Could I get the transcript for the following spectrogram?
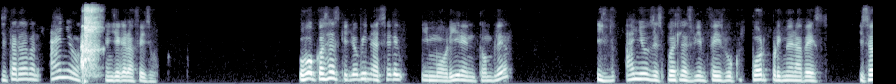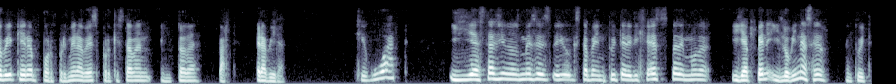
Se tardaban años en llegar a Facebook. Hubo cosas que yo vine a hacer y morir en Tumblr y años después las vi en Facebook por primera vez. Y sabía que era por primera vez porque estaban en toda parte. Era viral. Dije, ¿what? Y hasta hace unos meses digo que estaba en Twitter y dije, esto está de moda. Y apenas, y lo vine a hacer en Twitter.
